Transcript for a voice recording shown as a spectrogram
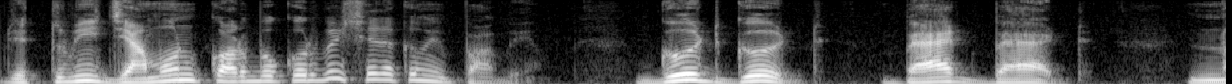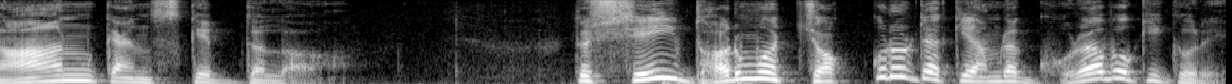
যে তুমি যেমন কর্ম করবে, সেরকমই পাবে। Good good, bad bad, none can escape the law. তো সেই ধর্মচক্রটাকে আমরা ঘোরাবো কী করে?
